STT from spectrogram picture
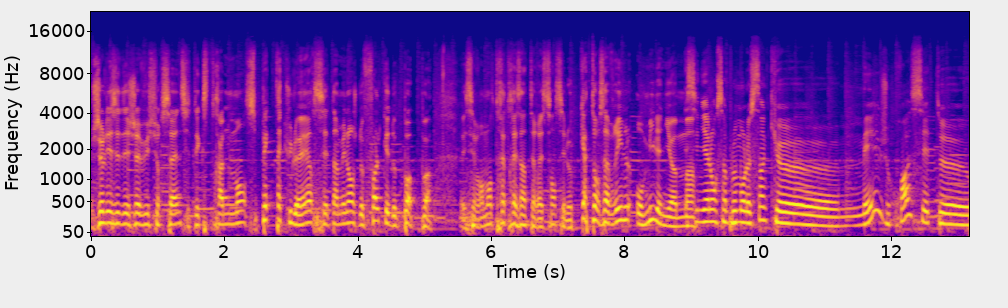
Je les ai déjà vus sur scène, c'est extrêmement spectaculaire. C'est un mélange de folk et de pop. Et c'est vraiment très très intéressant. C'est le 14 avril au Millennium. Signalons simplement le 5 euh, mai, je crois, c'est euh,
